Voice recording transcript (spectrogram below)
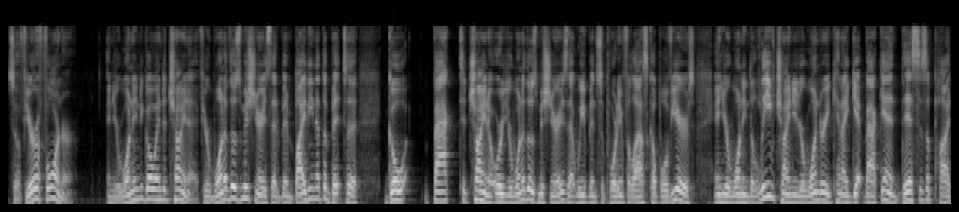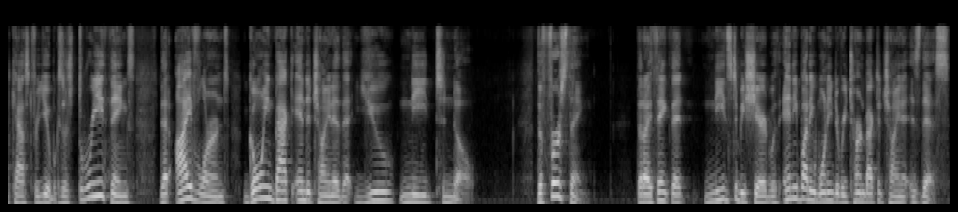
So if you're a foreigner and you're wanting to go into China, if you're one of those missionaries that have been biting at the bit to go back to China, or you're one of those missionaries that we've been supporting for the last couple of years, and you're wanting to leave China, you're wondering, can I get back in? This is a podcast for you because there's three things that I've learned going back into China that you need to know. The first thing that I think that needs to be shared with anybody wanting to return back to China is this.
